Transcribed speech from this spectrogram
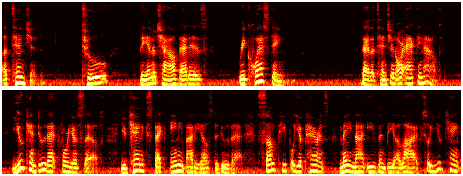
attention to the inner child that is requesting that attention or acting out. You can do that for yourselves. You can't expect anybody else to do that. Some people, your parents, may not even be alive, so you can't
